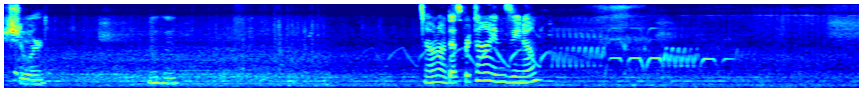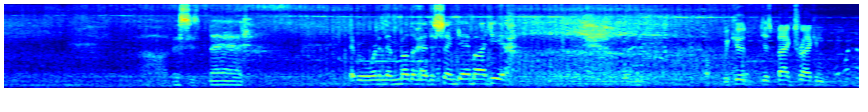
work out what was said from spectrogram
Sure. Mm-hmm. I don't know, desperate times, you know? Oh, this is bad. Everyone and their mother had the same damn idea. We could just backtrack and. What the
